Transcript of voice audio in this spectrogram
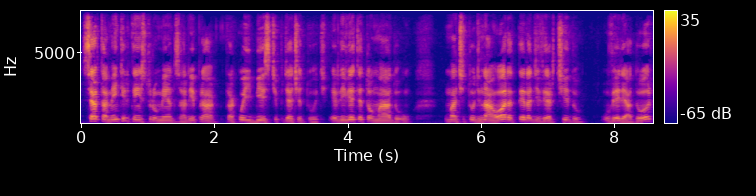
Certamente ele tem instrumentos ali para coibir esse tipo de atitude. Ele devia ter tomado uma atitude na hora, ter advertido o vereador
